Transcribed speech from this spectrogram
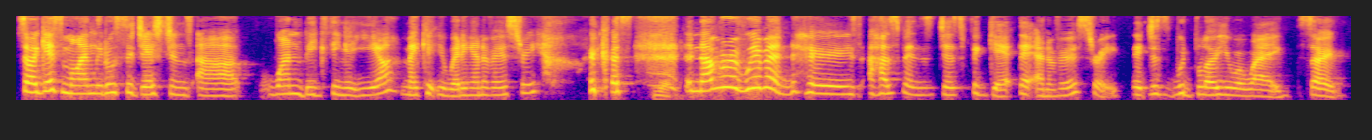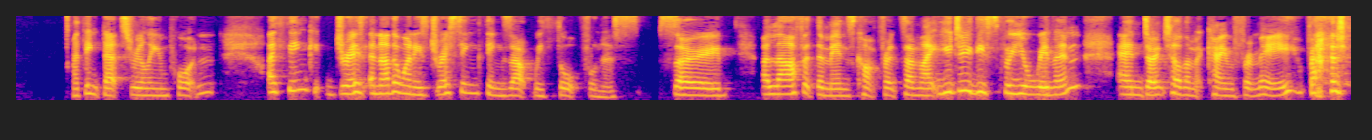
so I guess my little suggestions are one big thing a year, make it your wedding anniversary. because yeah. the number of women whose husbands just forget their anniversary, it just would blow you away. So I think that's really important. I think dress another one is dressing things up with thoughtfulness. So I laugh at the men's conference. I'm like, you do this for your women and don't tell them it came from me, but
